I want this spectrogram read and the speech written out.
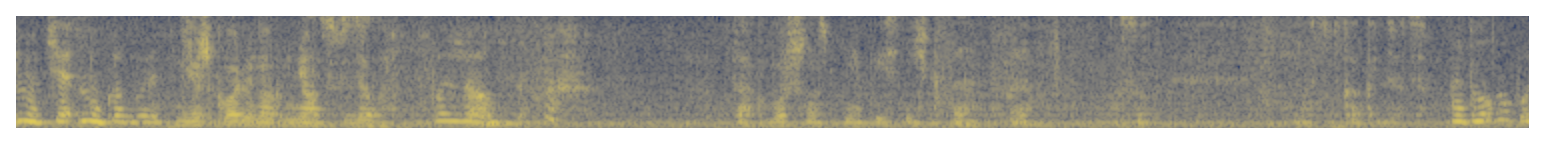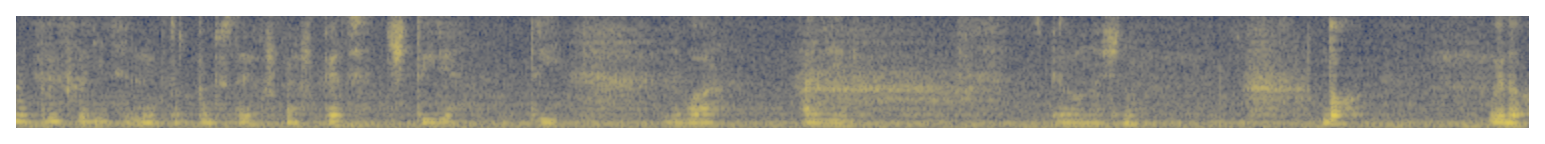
ну, ча- ну, как бы, Я же говорю, на нюансов сделаю. пожалуйста. Так, больше у нас не поясничка, да? Да? У нас тут, у нас тут как идет? А долго будет происходить Ну, так побыстрее, конечно. 5, 4, 3, 2, 1. С первого начну. Вдох. Выдох.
